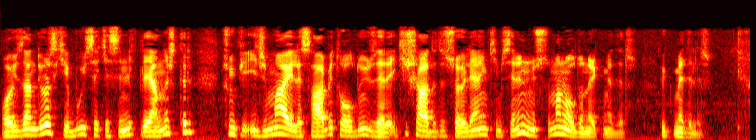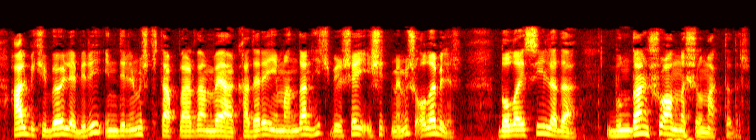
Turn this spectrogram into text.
O yüzden diyoruz ki bu ise kesinlikle yanlıştır. Çünkü icma ile sabit olduğu üzere iki şehadeti söyleyen kimsenin Müslüman olduğunu hükmedilir. hükmedilir. Halbuki böyle biri indirilmiş kitaplardan veya kadere imandan hiçbir şey işitmemiş olabilir. Dolayısıyla da bundan şu anlaşılmaktadır.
